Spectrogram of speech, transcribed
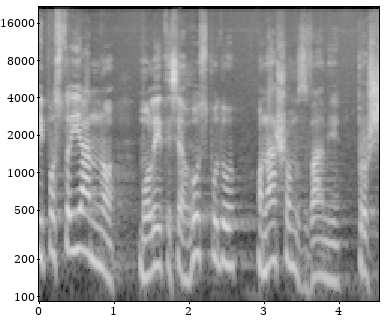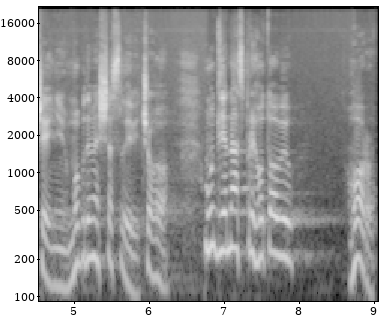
і постійно молитися Господу о нашому з вами прощенні. Ми будемо щасливі. Чого? Він для нас приготовив город,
